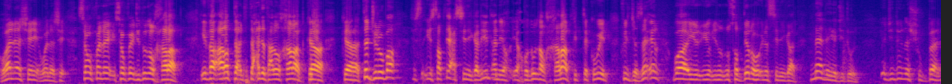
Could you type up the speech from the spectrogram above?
ولا شيء ولا شيء. سوف سوف يجدون الخراب. إذا أردت أن تتحدث عن الخراب ك كتجربة يستطيع السنغاليين أن يأخذون الخراب في التكوين في الجزائر ونصدره إلى السنغال. ماذا يجدون؟ يجدون الشبان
